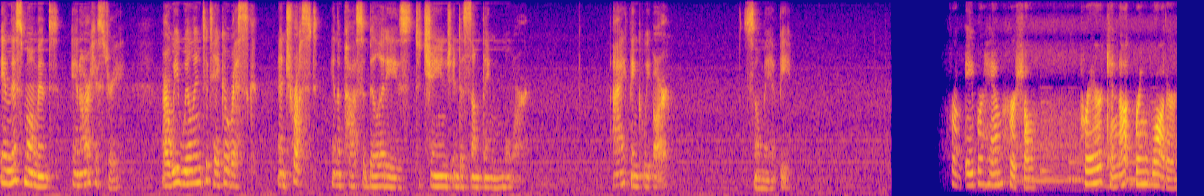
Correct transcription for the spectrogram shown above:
In this moment in our history, are we willing to take a risk and trust in the possibilities to change into something more? I think we are. So may it be. From Abraham Heschel Prayer cannot bring water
